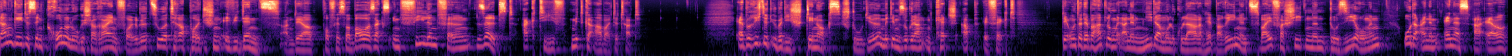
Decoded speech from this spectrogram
Dann geht es in chronologischer Reihenfolge zur therapeutischen Evidenz, an der Professor Bauersachs in vielen Fällen selbst aktiv mitgearbeitet hat. Er berichtet über die Stenox-Studie mit dem sogenannten Catch-up-Effekt, der unter der Behandlung mit einem niedermolekularen Heparin in zwei verschiedenen Dosierungen oder einem NSAR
